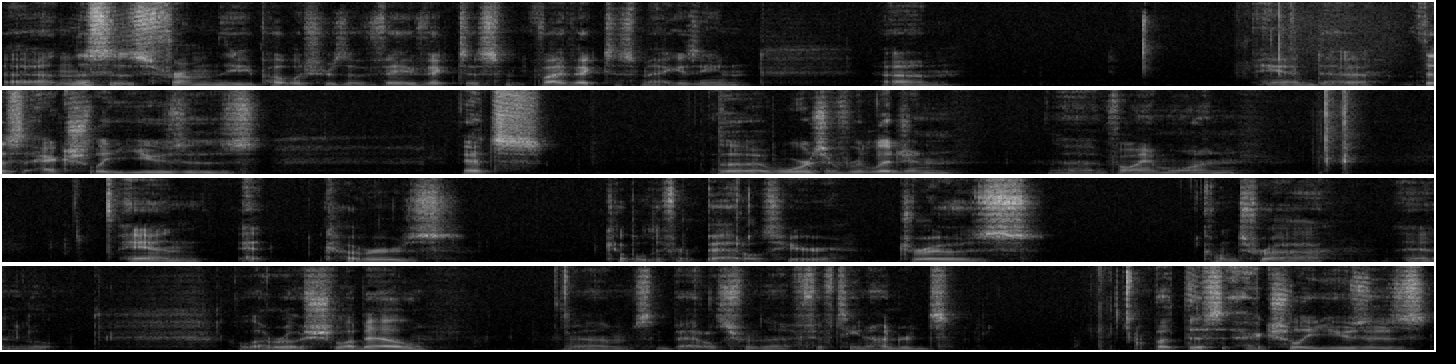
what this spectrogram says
Uh, and this is from the publishers of Vae Victis, Vivictus magazine. Um, and uh, this actually uses, it's the Wars of Religion, uh, Volume 1, and it covers a couple different battles here. Dreux, Coutras, and La Roche-l'Abeille, um, some battles from the 1500s. But this actually uses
